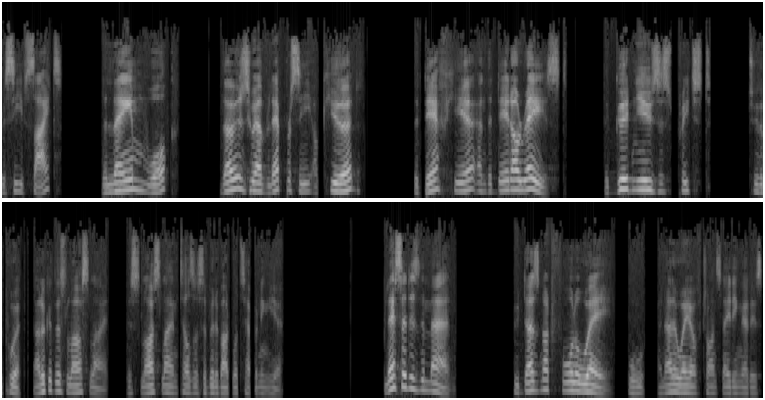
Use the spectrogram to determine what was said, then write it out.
receive sight, the lame walk, those who have leprosy are cured, the deaf hear, and the dead are raised. The good news is preached to the poor. Now look at this last line. This last line tells us a bit about what's happening here. Blessed is the man who does not fall away, or another way of translating that is,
